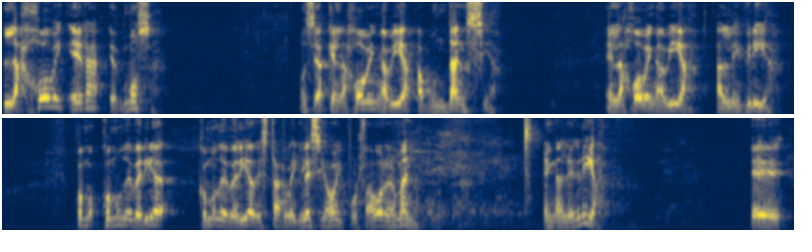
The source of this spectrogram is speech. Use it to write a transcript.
La joven era hermosa. O sea que en la joven había abundancia. En la joven había alegría. ¿Cómo, cómo debería, cómo debería de estar la iglesia hoy, por favor, hermano? En alegría. Eh,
